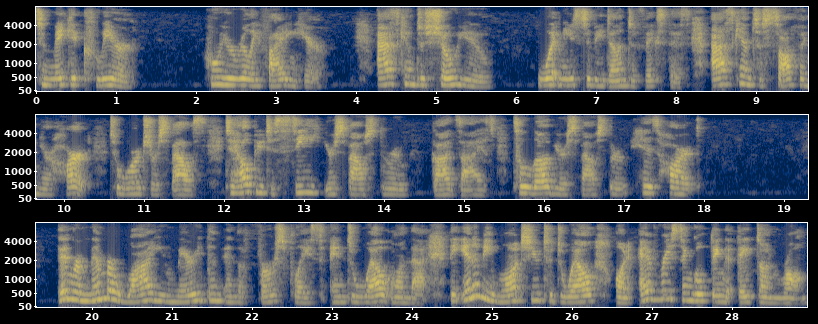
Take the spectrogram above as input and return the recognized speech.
to make it clear who you're really fighting here. Ask Him to show you what needs to be done to fix this. Ask Him to soften your heart towards your spouse, to help you to see your spouse through God's eyes, to love your spouse through His heart then remember why you married them in the first place and dwell on that. The enemy wants you to dwell on every single thing that they've done wrong.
